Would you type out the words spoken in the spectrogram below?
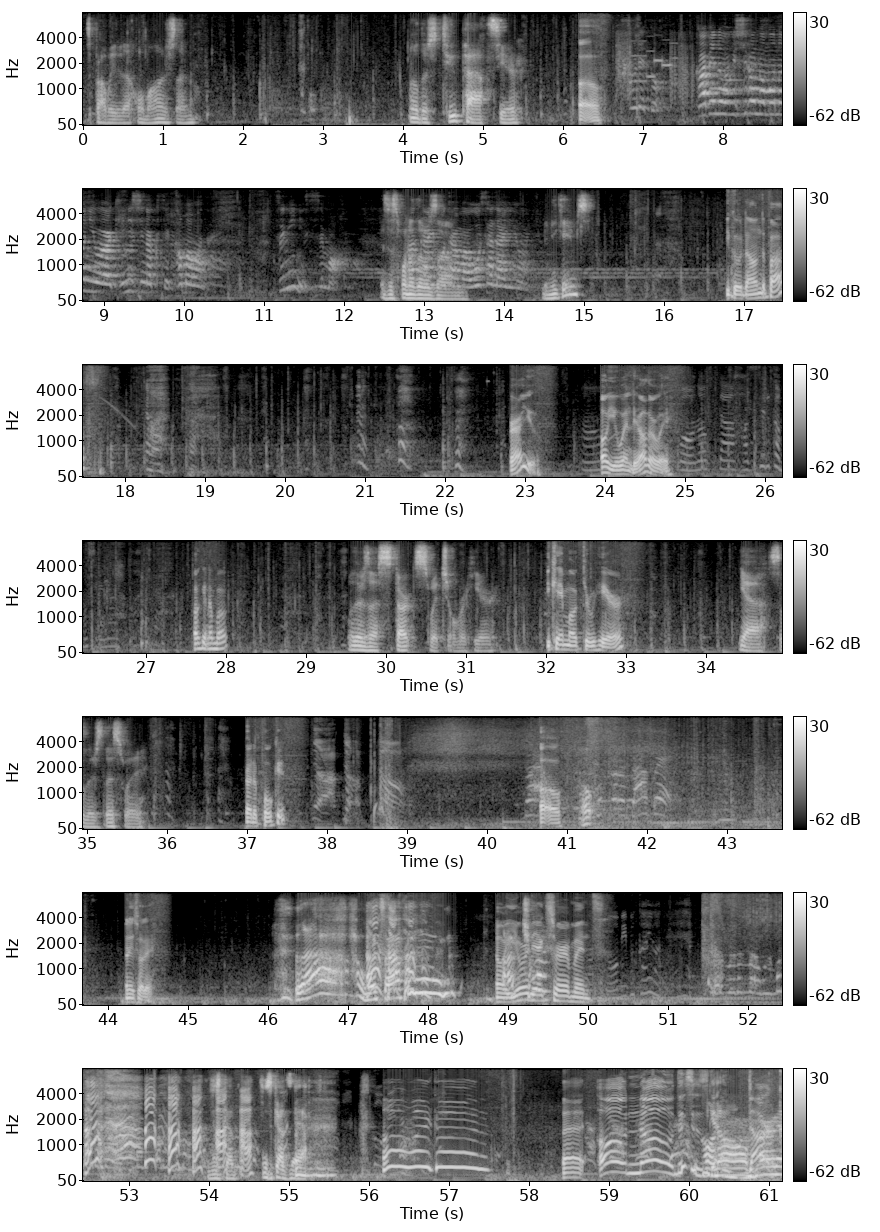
It's probably the homage then. Oh, there's two paths here. uh oh Is this one of those um, mini games? You go down the path? Where are you? Oh, you went the other way. Talking about? Well, there's a start switch over here. You came out through here? Yeah, so there's this way. Try to poke it? Uh-oh. Oh. oh. Tony Soler. Ah, what's ah! happening? No, I'm you're the experiment. just got, just got zapped. Oh my god. Uh, oh no, this is oh, getting no, dark.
